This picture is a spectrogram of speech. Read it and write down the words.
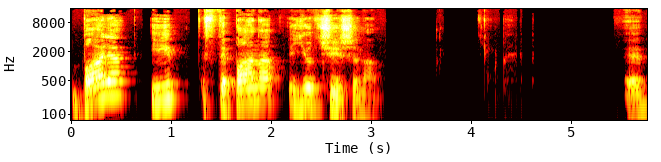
Баля і Степана Юрчишина. Е,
